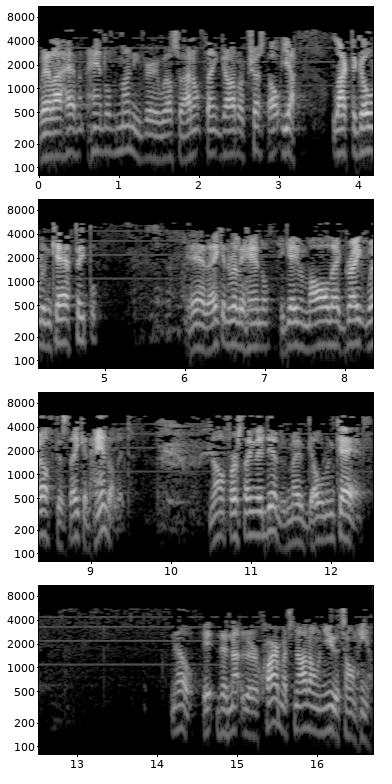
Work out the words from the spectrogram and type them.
Well, I haven't handled money very well, so I don't think God will trust. Oh, yeah, like the golden calf people. Yeah, they could really handle. He gave them all that great wealth because they could handle it. No, first thing they did was made a golden calf. No, it, the, the requirement's not on you; it's on Him.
